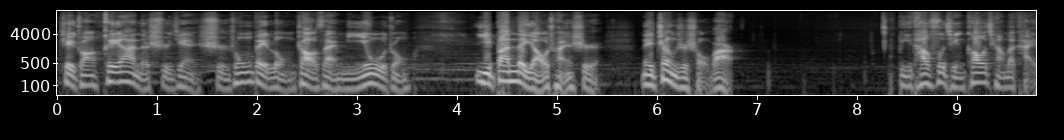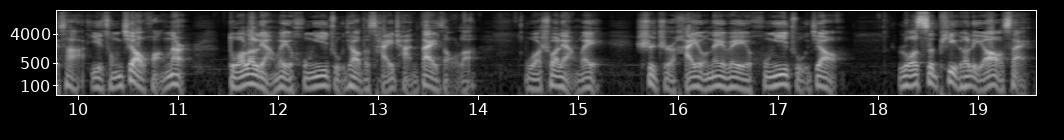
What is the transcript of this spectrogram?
这桩黑暗的事件始终被笼罩在迷雾中。一般的谣传是，那政治手腕比他父亲高强的凯撒已从教皇那儿夺了两位红衣主教的财产带走了。我说两位。是指还有那位红衣主教罗斯皮格里奥塞，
